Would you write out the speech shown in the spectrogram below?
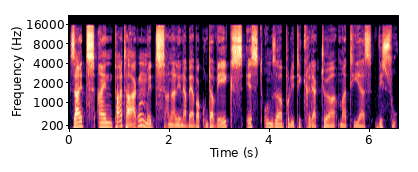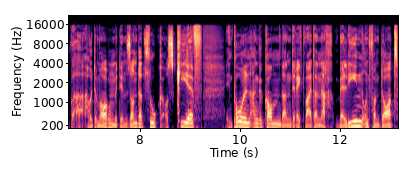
Seit ein paar Tagen mit Annalena Baerbock unterwegs ist unser Politikredakteur Matthias Wissuwa. Heute Morgen mit dem Sonderzug aus Kiew in Polen angekommen, dann direkt weiter nach Berlin und von dort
